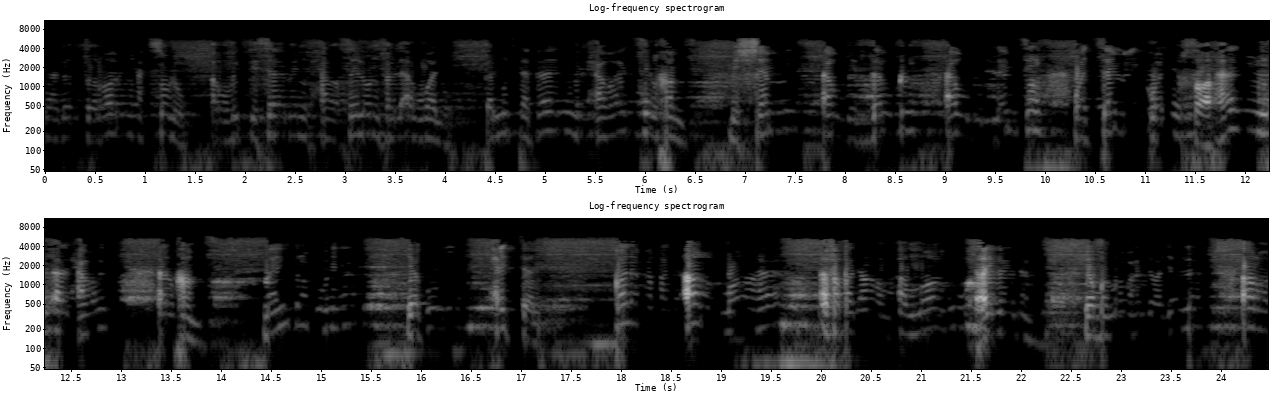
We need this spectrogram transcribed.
إما باضطرار يحصل أو باكتساب حاصل فالأول كالمستفاد بالحواس الخمس بالشم أو بالذوق أو باللمس والسمع والإبصار. هذه الحواس الخمس. ما يدرك بها؟ يكون حسا قال فقد أرى الله فقد أرى الله عباده. يبقى الله عز وجل أرى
